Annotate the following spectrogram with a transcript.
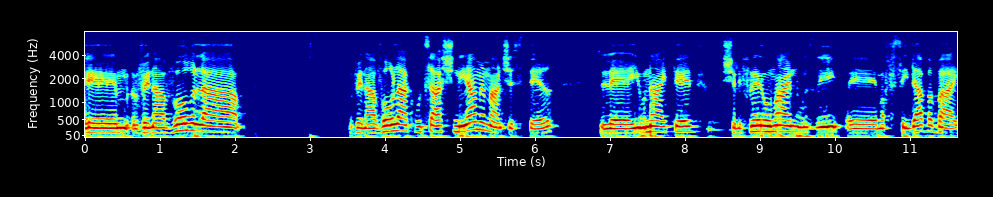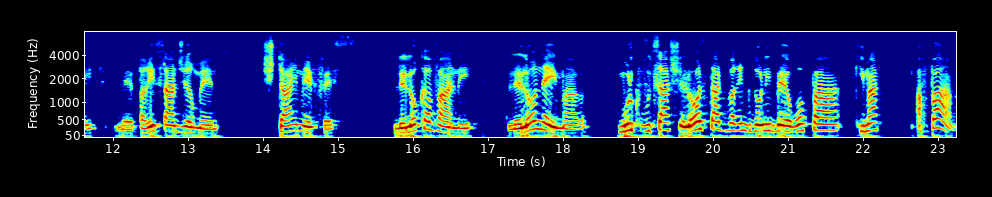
אה, ונעבור, ל... ונעבור לקבוצה השנייה ממנצ'סטר, ליונייטד, שלפני יומיים עוזי אה, מפסידה בבית לפריס סן ג'רמן, 2-0, ללא קבאני, ללא ניימר, מול קבוצה שלא עושה דברים גדולים באירופה כמעט אף פעם.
